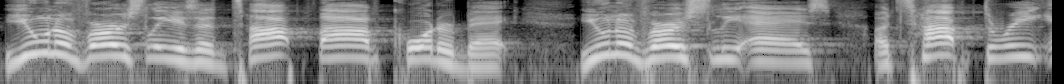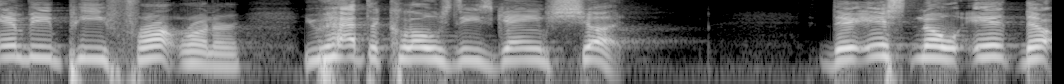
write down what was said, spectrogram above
universally as a top five quarterback universally as a top three MVP frontrunner, you have to close these games shut. There is no it there,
